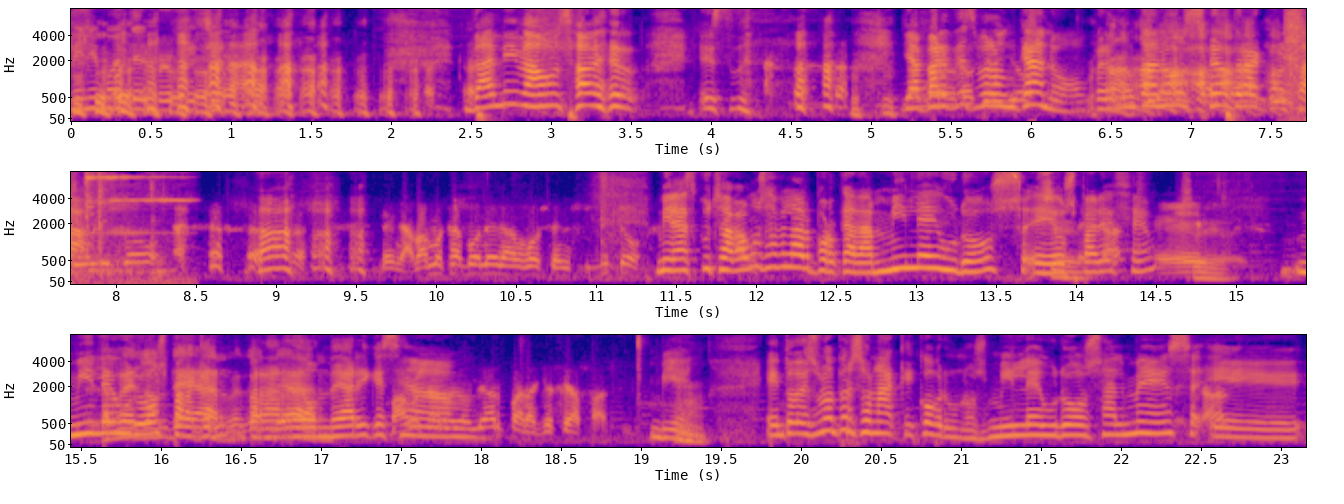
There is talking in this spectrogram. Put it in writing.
Mínimo interprofesional. Dani, vamos a ver. Es- ya pareces no te broncano. Pregúntanos otra cosa. Venga, vamos a poner algo sencillito. Mira, escucha, vamos a hablar por cada mil euros, eh, Sí. ¿os parece? Sí. es. Mil euros para, que- Redondear, para redondear. redondear y que Vamos a sea... redondear para que sea fácil. Bien. Entonces, una persona que cobre unos mil euros al mes, eh,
